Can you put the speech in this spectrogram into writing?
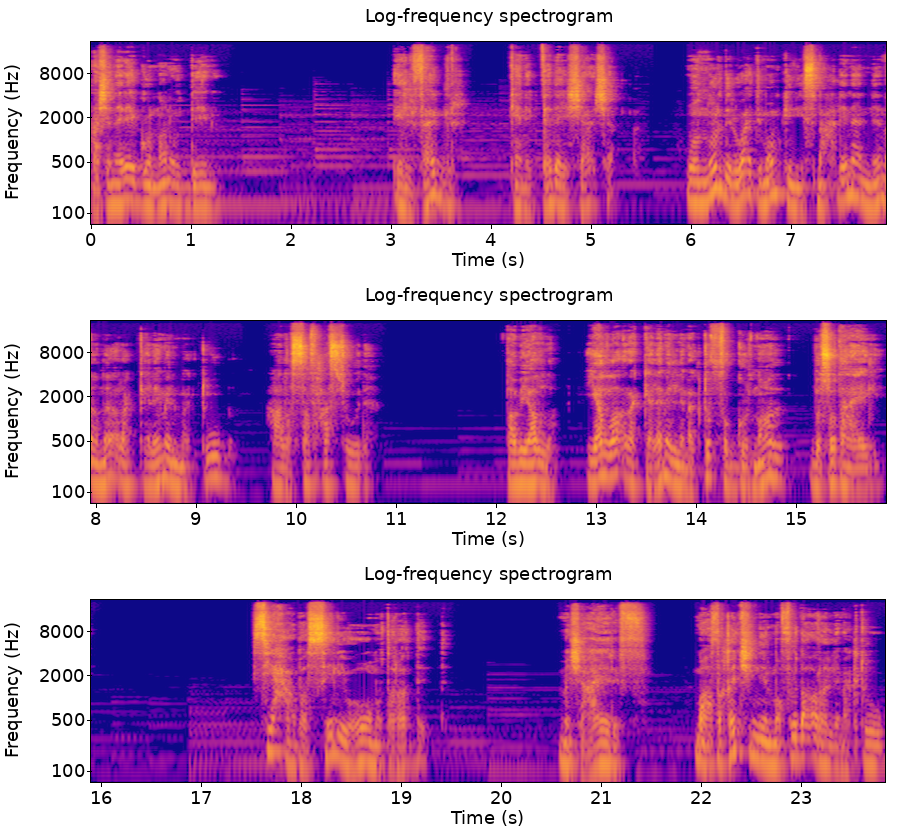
عشان ألاقي الجورنال قدامي. الفجر كان ابتدى يشقشق. والنور دلوقتي ممكن يسمح لنا إننا نقرأ الكلام المكتوب على الصفحة السوداء. طب يلا يلا أقرأ الكلام اللي مكتوب في الجورنال بصوت عالي. سيحة بصلي وهو متردد. مش عارف ما أعتقدش إني المفروض أقرأ اللي مكتوب.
